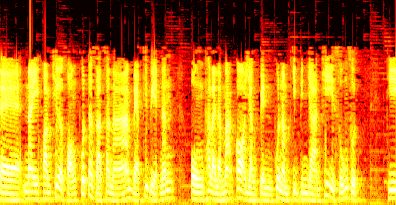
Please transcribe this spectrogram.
แต่ในความเชื่อของพุทธศาสนาแบบทิเบตนั้น องค์ทไลละมะก็ยังเป็นผู้นำจิตวิญญาณที่สูงสุด ที่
